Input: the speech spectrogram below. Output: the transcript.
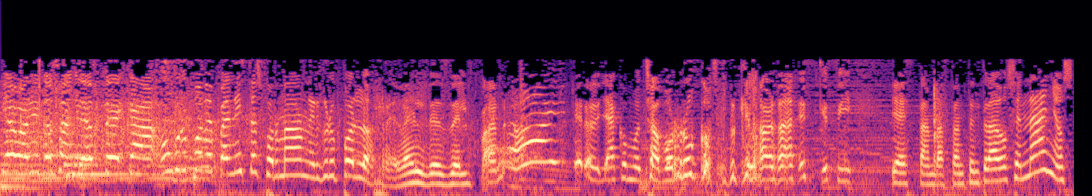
¡Qué bonito sangre azteca! Un grupo de panistas formaron el grupo Los Rebeldes del Pan. ¡Ay! Pero ya como chavorrucos, porque la verdad es que sí, ya están bastante entrados en años.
